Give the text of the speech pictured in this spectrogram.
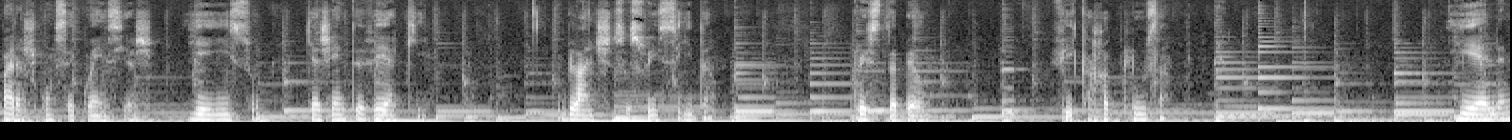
para as consequências. E é isso que a gente vê aqui. Blanche se suicida, Christabel fica reclusa e Ellen,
